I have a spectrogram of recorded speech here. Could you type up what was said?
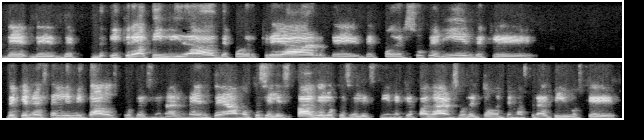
de, de, de, de, y creatividad, de poder crear, de poder sugerir, de que, de que no estén limitados profesionalmente, amo que se les pague lo que se les tiene que pagar, sobre todo en temas creativos que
